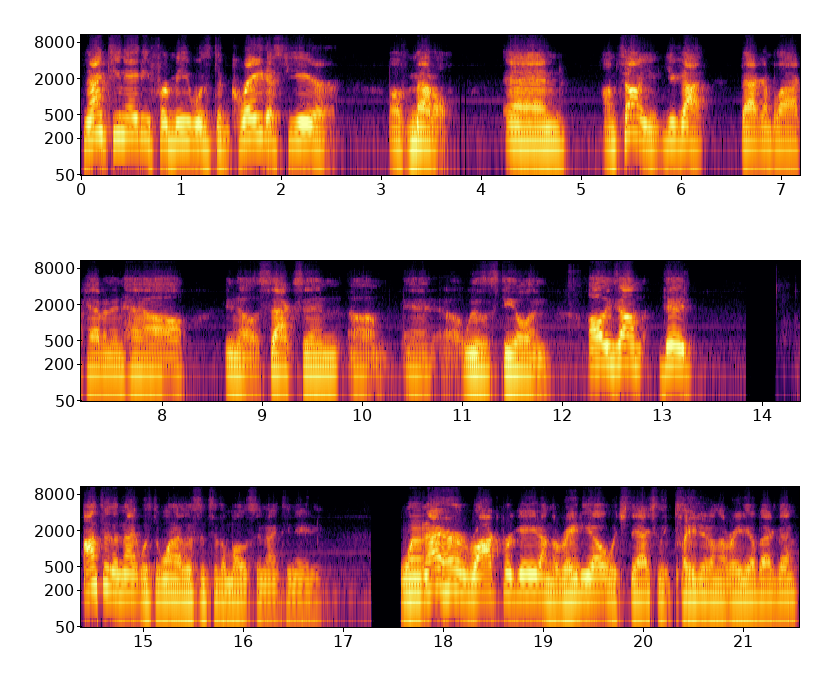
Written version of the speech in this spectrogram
1980 for me was the greatest year of metal. And I'm telling you, you got Back in Black, Heaven and Hell, you know, Saxon, um, and uh, Wheels of Steel, and all these albums. Dude, On Through the Night was the one I listened to the most in 1980. When I heard Rock Brigade on the radio, which they actually played it on the radio back then,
